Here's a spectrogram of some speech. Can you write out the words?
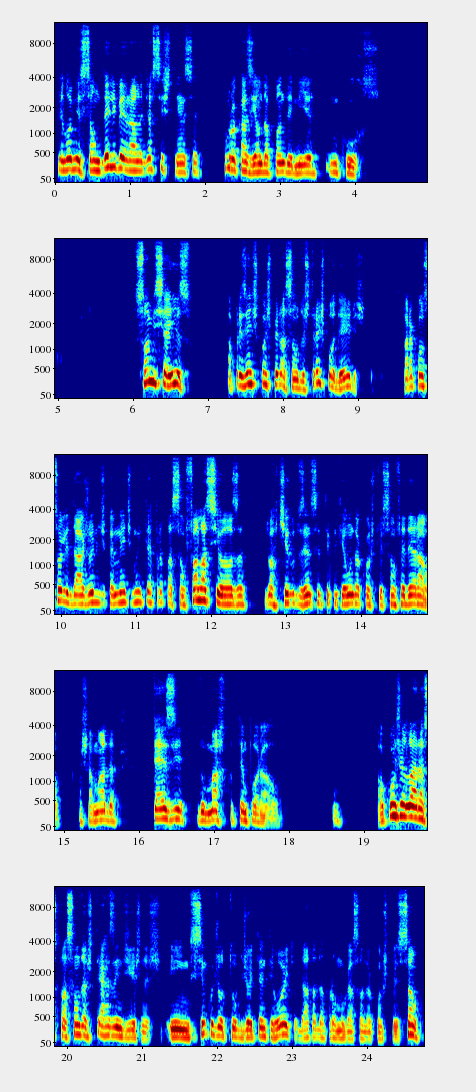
pela omissão deliberada de assistência por ocasião da pandemia em curso. Some-se a isso a presente conspiração dos três poderes para consolidar juridicamente uma interpretação falaciosa do artigo 231 da Constituição Federal, a chamada tese do marco temporal. Ao congelar a situação das terras indígenas em 5 de outubro de 88, data da promulgação da Constituição,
